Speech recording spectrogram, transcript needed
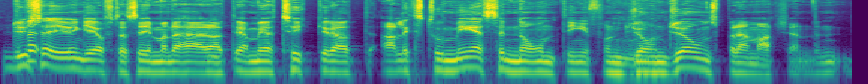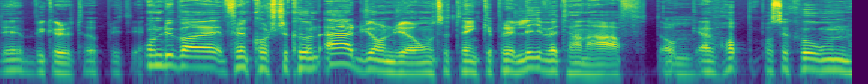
Du säger ju en grej ofta Simon, det här att ja, men jag tycker att Alex tog med sig någonting från John Jones på den matchen. Den- Det brukar du ta upp lite. Om du bara för en kort sekund är John Jones och tänker på det livet han har haft och mm. hoppposition,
